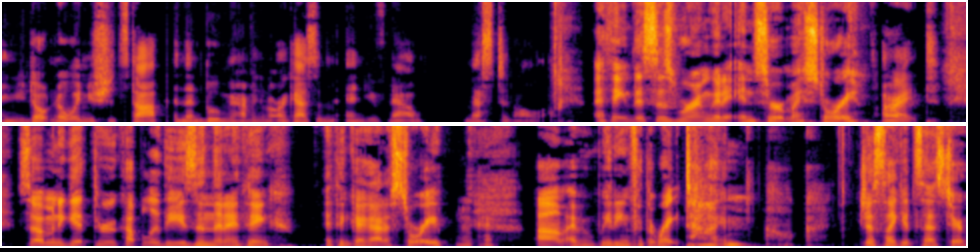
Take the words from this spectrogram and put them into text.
and you don't know when you should stop, and then boom, you're having an orgasm and you've now messed it all up. i think this is where i'm going to insert my story All right. So I'm going to get through a couple of these, and then I think I think I got a story. Okay. Um, I've been waiting for the right time, Oh, good. just like it says to.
